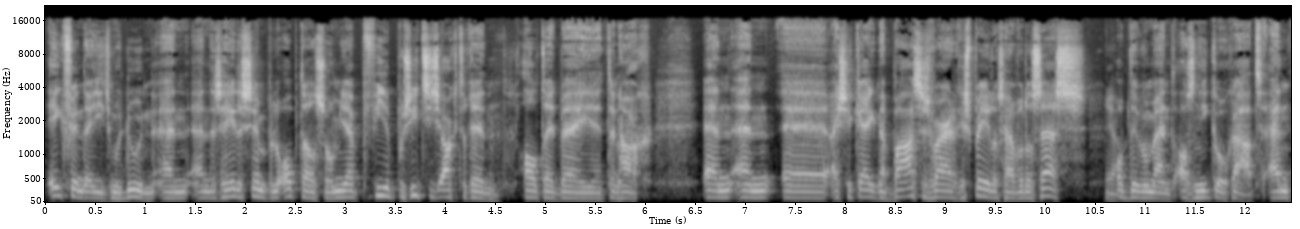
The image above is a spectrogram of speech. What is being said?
ik vind dat je iets moet doen. En, en dat is een hele simpele optelsom. Je hebt vier posities achterin, altijd bij eh, Ten Hag. En, en eh, als je kijkt naar basiswaardige spelers, hebben we er zes Ja. op dit moment als Nico gaat. En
